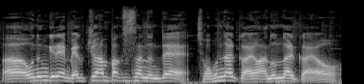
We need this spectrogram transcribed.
아, 오는 길에 맥주 한 박스 샀는데 저 혼날까요? 안 혼날까요?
